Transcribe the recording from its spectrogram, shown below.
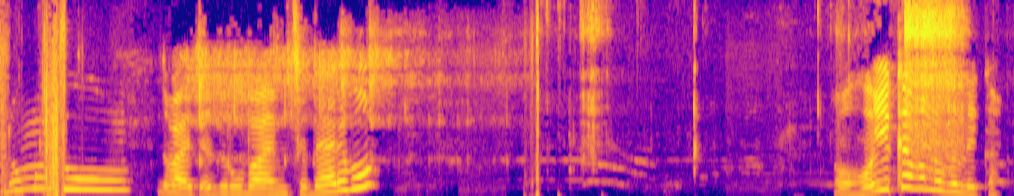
Думаю, давайте дорубаємо це дерево. Ого, яке воно велике.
